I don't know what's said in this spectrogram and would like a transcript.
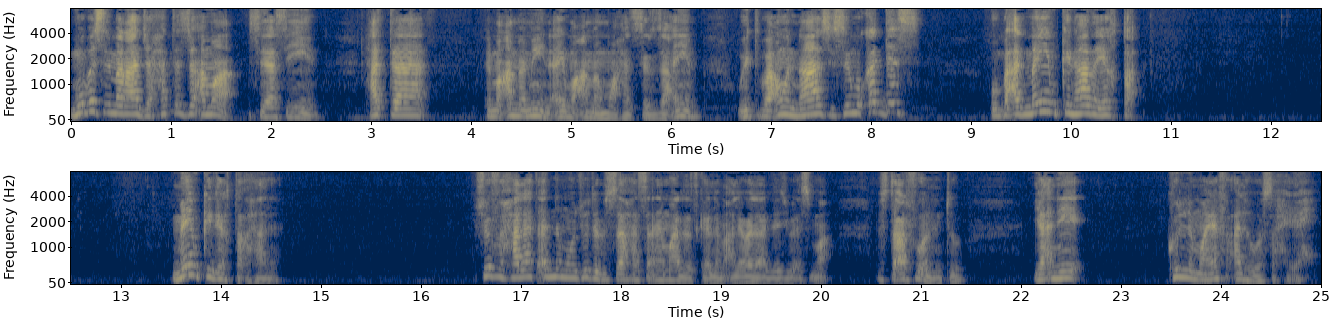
مو بس المراجع حتى الزعماء السياسيين حتى المعممين أي معمم واحد يصير زعيم ويتبعون ناس يصير مقدس وبعد ما يمكن هذا يخطأ. ما يمكن يخطأ هذا. شوفوا حالات عندنا موجودة بالساحة هسه أنا ما أريد أتكلم عليها ولا أريد أجيب أسماء. بس تعرفون أنتم يعني كل ما يفعل هو صحيح.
